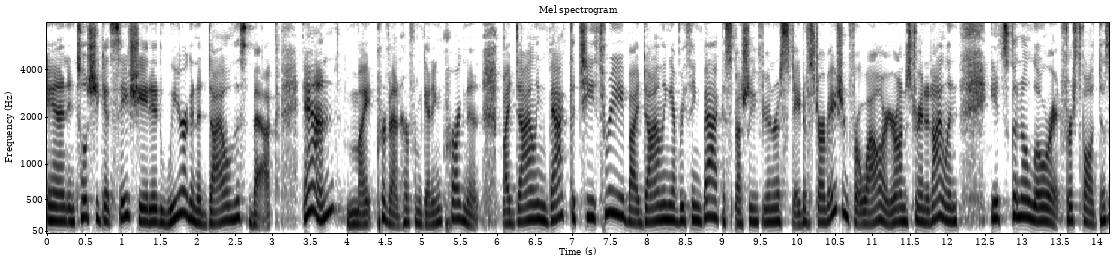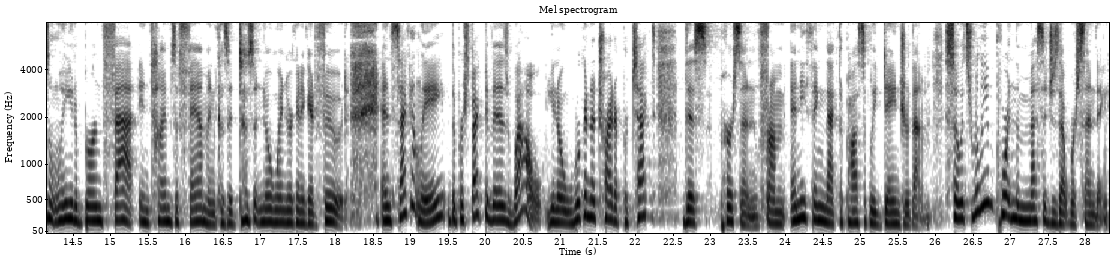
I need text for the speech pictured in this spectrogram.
And until she gets satiated, we are going to dial this back and might prevent her from getting pregnant. By dialing back the T3, by dialing everything back, especially if you're in a state of starvation for a while or you're on a stranded island, it's going to lower it. First of all, it doesn't want you to burn fat in times of famine because it doesn't know when you're going to get food. And secondly, the perspective is, wow, you know, we're going to try to protect this person from anything that could possibly danger them. So it's really important the messages that we're sending.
